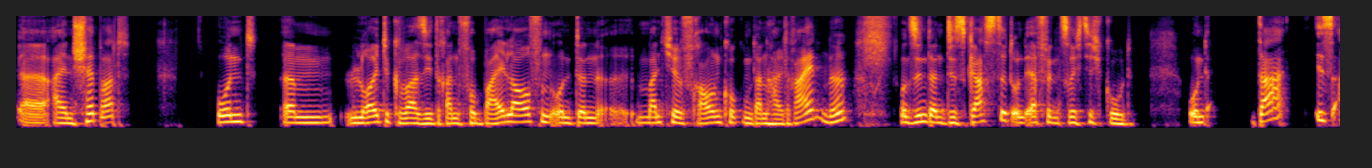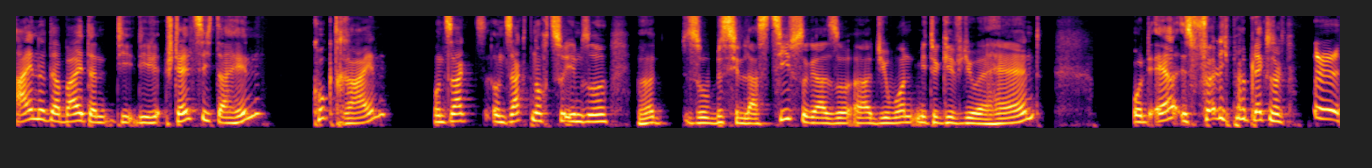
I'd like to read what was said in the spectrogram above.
äh, einen scheppert und ähm, Leute quasi dran vorbeilaufen und dann äh, manche Frauen gucken dann halt rein, ne? Und sind dann disgusted und er findet es richtig gut. Und da ist eine dabei, dann, die, die stellt sich dahin, guckt rein und sagt, und sagt noch zu ihm so, äh, so ein bisschen lasziv sogar, so, uh, do you want me to give you a hand? Und er ist völlig perplex und sagt, äh,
